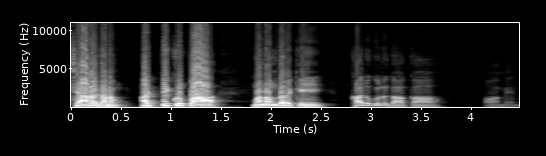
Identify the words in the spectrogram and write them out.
చేరగలం. అట్టి కృప మనందరికీ కలుగునుగాక. ఆమెన్.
